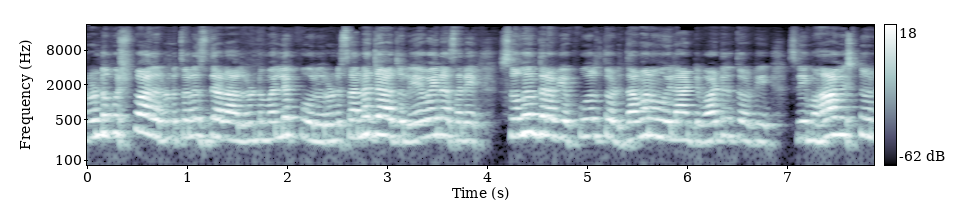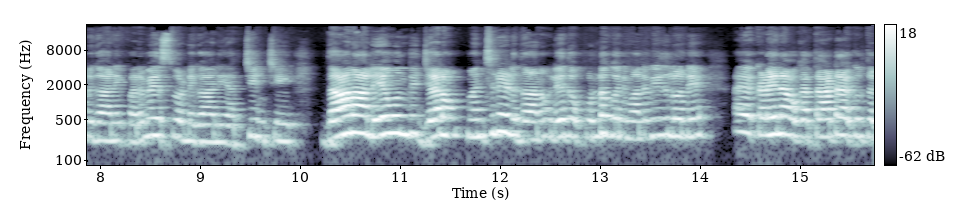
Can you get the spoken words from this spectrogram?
రెండు పుష్పాలు రెండు తులసి దళాలు రెండు మల్లెపూలు రెండు సన్నజాజులు ఏవైనా సరే సుగంధద్రవ్య పూలతోటి దమనము ఇలాంటి వాటితోటి శ్రీ మహావిష్ణువుని కానీ పరమేశ్వరుని కానీ అర్చించి దానాలు ఏముంది? జలం మంచినీళ్ళు దానం లేదా కుండ కొని మన వీధిలోనే ఎక్కడైనా ఒక తాటాకులతో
